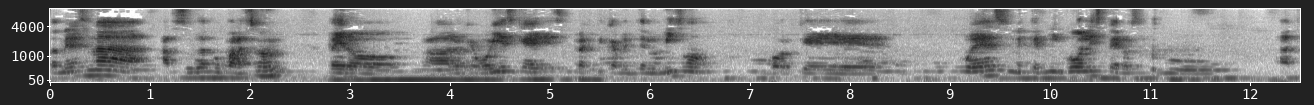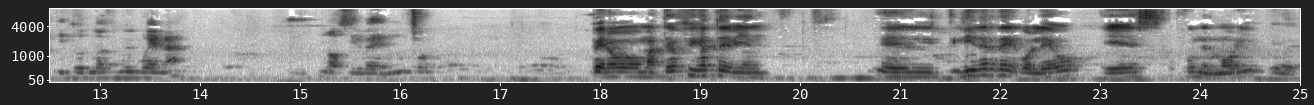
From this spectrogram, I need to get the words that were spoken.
También es una absurda comparación, pero a lo que voy es que es prácticamente lo mismo, porque puedes meter mil goles, pero si tu actitud no es muy buena, no sirve de mucho. Pero Mateo, fíjate bien, el líder de goleo es Funes Mori eh,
